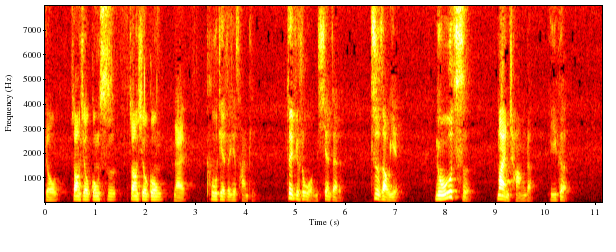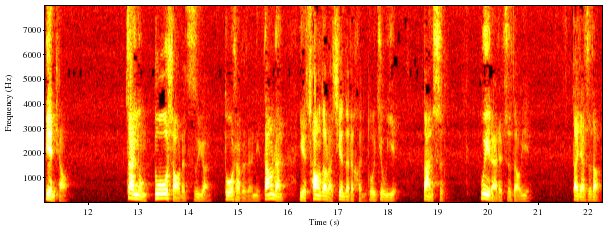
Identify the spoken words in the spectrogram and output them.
由装修公司、装修工来铺贴这些产品。这就是我们现在的制造业如此漫长的一个链条。占用多少的资源，多少的人力，当然也创造了现在的很多就业。但是，未来的制造业，大家知道，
